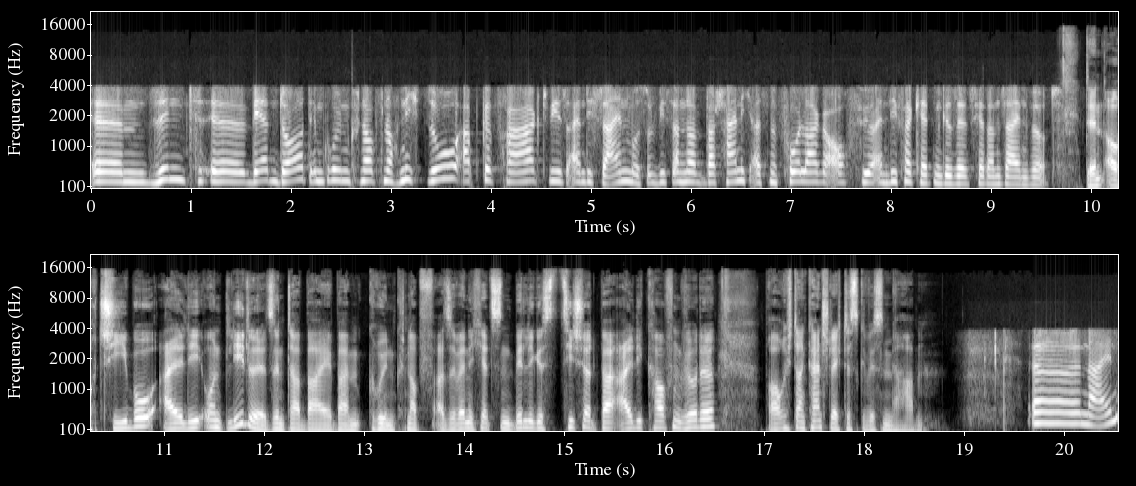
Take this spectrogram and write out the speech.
ähm, sind, äh, werden dort im grünen Knopf noch nicht so abgefragt, wie es eigentlich sein muss und wie es dann wahrscheinlich als eine Vorlage auch für ein Lieferkettengesetz ja dann sein wird. Denn auch Chibo, Aldi und Lidl sind dabei beim grünen Knopf. Also wenn ich jetzt ein billiges T-Shirt bei Aldi kaufen würde, brauche ich dann kein schlechtes Gewissen mehr haben. Äh, nein,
